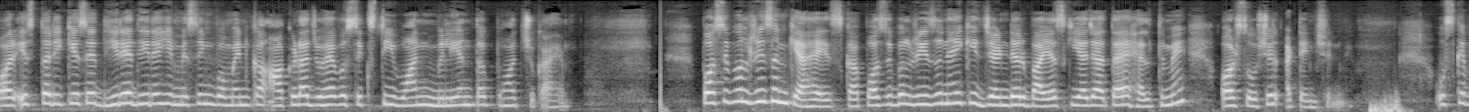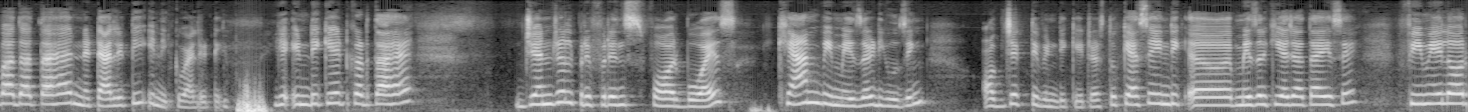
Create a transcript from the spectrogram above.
और इस तरीके से धीरे धीरे ये मिसिंग वुमेन का आंकड़ा जो है वो सिक्सटी वन मिलियन तक पहुँच चुका है। पॉसिबल रीज़न क्या है इसका? पॉसिबल रीज़न है कि जेंडर बायस किया जाता है हेल्थ में और सोशल अटेंशन में। उसके बाद आता है नेटैलिटी इनइक्वालिटी। ये इंडिकेट करता है general preference for boys can be measured using objective indicators. तो कैसे मेज़र uh, किया जाता है इसे? फीमेल और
